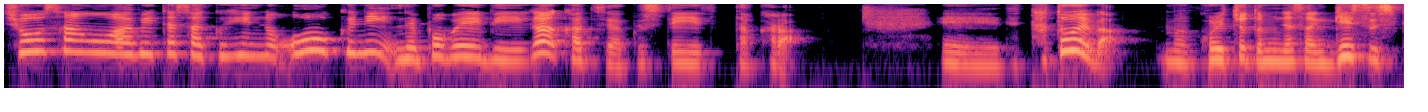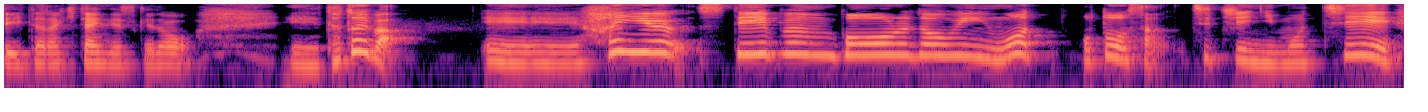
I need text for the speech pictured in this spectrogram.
賞賛を浴びた作品の多くにネポベイビーが活躍していたから。えー例えば、まあ、これちょっと皆さんゲスしていただきたいんですけど、えー例えば、えー俳優スティーブン・ボールドウィンをお父さん、父に持ち、テ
